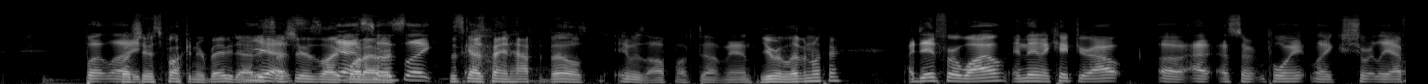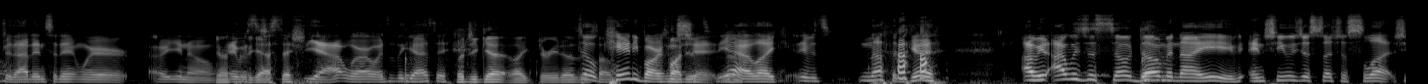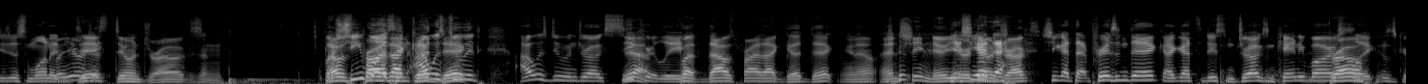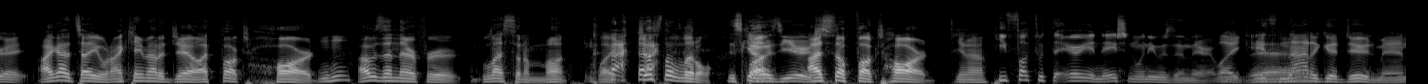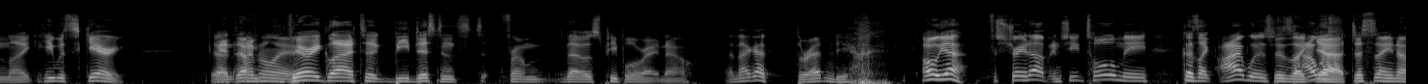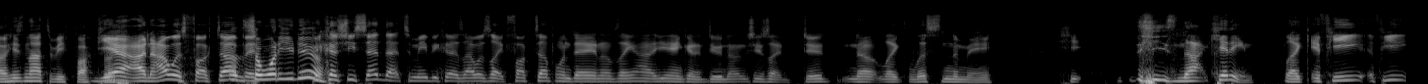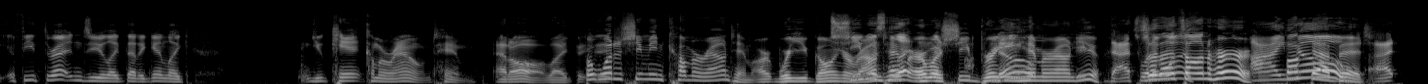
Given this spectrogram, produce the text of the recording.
But like but she was fucking her baby daddy, yes, so she was like, yeah, whatever. So it's like this guy's paying half the bills. it was all fucked up, man. You were living with her? I did for a while and then I kicked her out uh, at a certain point, like shortly after that incident, where uh, you know You went it to the was gas just- station? Yeah, where I went to the gas station. What'd you get? Like Doritos So candy bars and shit. yeah. Yeah, like it was nothing good. I mean, I was just so dumb and naive, and she was just such a slut. She just wanted But you were dick. just doing drugs and but was she wasn't. I was dick. doing. I was doing drugs Yeah, secretly. but that was probably that good dick, you know. And she knew you Yeah, were doing that- drugs. she got that prison dick. I got to do some drugs and candy bars. Bro. Like it was great. I gotta tell you, when I came out of jail, I fucked hard. hmm I was in there for less than a month, like just a little. This guy was years. I still fucked hard, you know. he fucked with the Aryan Nation when he was in there. Like, it's not a good dude, man. Like, he was scary. Yeah, and definitely. I'm very glad to be distanced from those people right now. and that guy threatened you. Oh yeah, straight up. And she told me because like I was, She was like, I "Yeah, just so you know, he's not to be fucked." with." yeah, and I was fucked up. So what do you do? because she said that to me because I was like fucked up one day and I was like, ah, he ain't gonna do nothing. She's like, dude, no, like listen to me. He he's not kidding. Like if he if he if he threatens you like that again, like you can't come around him at all. Like But what does she mean? Come around him? Or were you going around him, or was she bringing No, him around you? That's what So it that's was. on her. I Fuck know. that bitch. I,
